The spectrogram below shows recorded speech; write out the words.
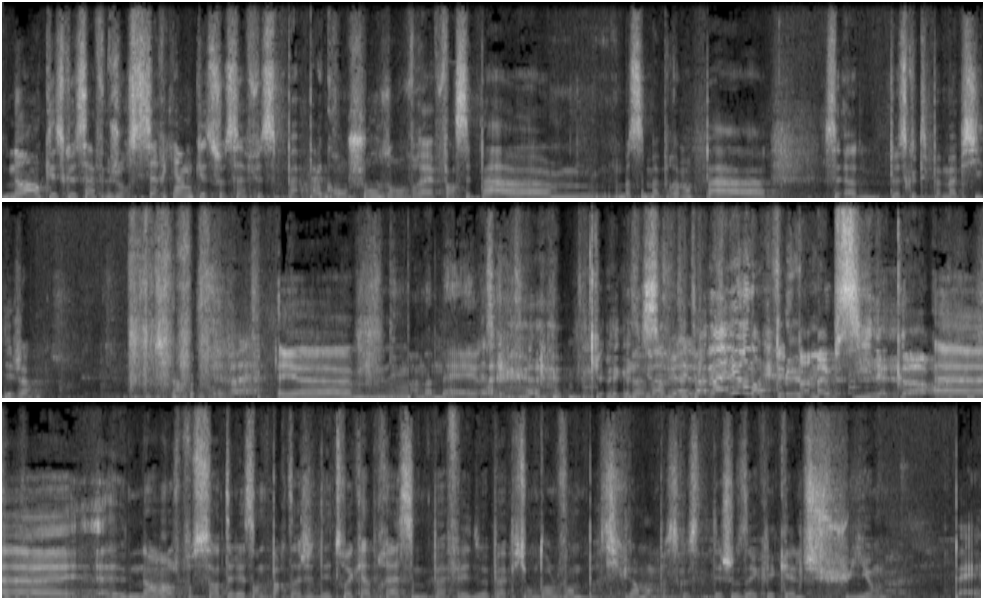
Non, qu'est-ce que ça fait? J'en sais rien. Qu'est-ce que ça fait? C'est pas pas grand chose en vrai. Enfin, c'est pas. euh, moi ça m'a vraiment pas. euh, parce que t'es pas ma psy déjà. C'est vrai Et euh, pas ma mère. Quelle agression. Tu as- T'es pas ma psy, d'accord euh, euh, Non, je pense que c'est intéressant de partager des trucs. Après, ça m'a pas fait de papillon dans le ventre particulièrement parce que c'est des choses avec lesquelles je suis en paix.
